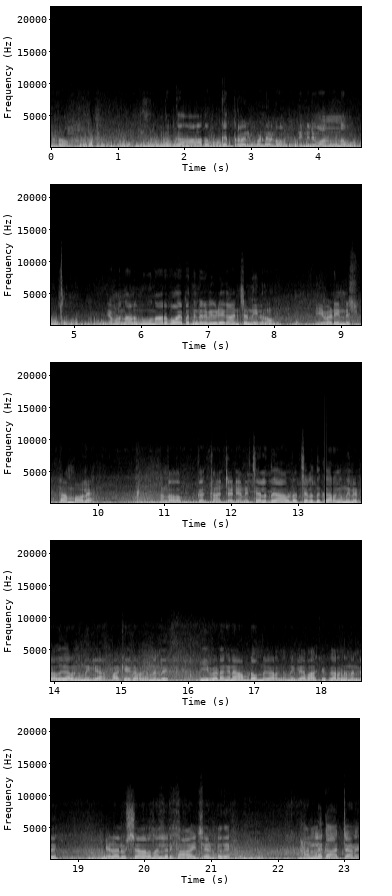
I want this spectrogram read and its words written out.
കേട്ടോ ഇതൊക്കെ അതൊക്കെ എത്ര വലിപ്പമുണ്ട് കേട്ടോ ഇതിന്റെ ഒരു വണ്ണം നമ്മൾ നാളെ മൂന്നാർ പോയപ്പോൾ ഇതിന്റെ ഒരു വീഡിയോ കാണിച്ചു തന്നിരുന്നു. ഇവിടെ ഉണ്ട് ഇഷ്ടം പോലെ. കണ്ടോ? അതൊക്കെ കാറ്റാടിയാണ്. ചിലത് അവിടെ ചിലത് കറങ്ങുന്നില്ല കേട്ടോ. അത് കറങ്ങുന്നില്ല. ബാക്കിയൊക്കെ കറങ്ങുന്നുണ്ട്. ഇവിടെ അങ്ങനെ അവിടെ ഒന്ന് കറങ്ങുന്നില്ല. ബാക്കിയൊക്കെ കറങ്ങുന്നുണ്ട്. ഏതായാലും ഉഷാറ്. നല്ലൊരു കാഴ്ചയുണ്ട് അത് നല്ല കാറ്റാണ്.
